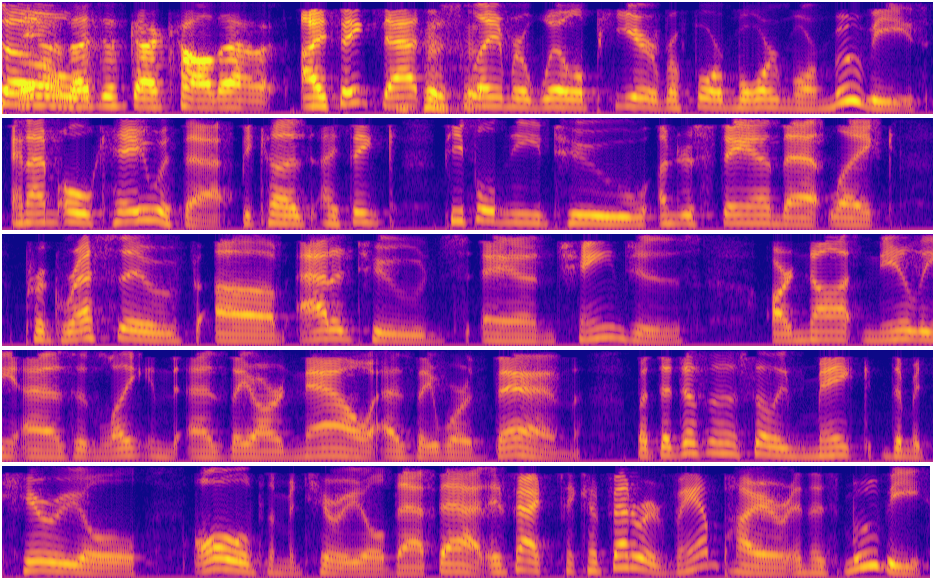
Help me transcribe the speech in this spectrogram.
So yeah, that just got called out. I think that disclaimer will appear before more and more movies, and I'm okay with that because I think people need to understand that like progressive um, attitudes and changes are not nearly as enlightened as they are now as they were then. But that doesn't necessarily make the material, all of the material, that bad. In fact, the Confederate vampire in this movie,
